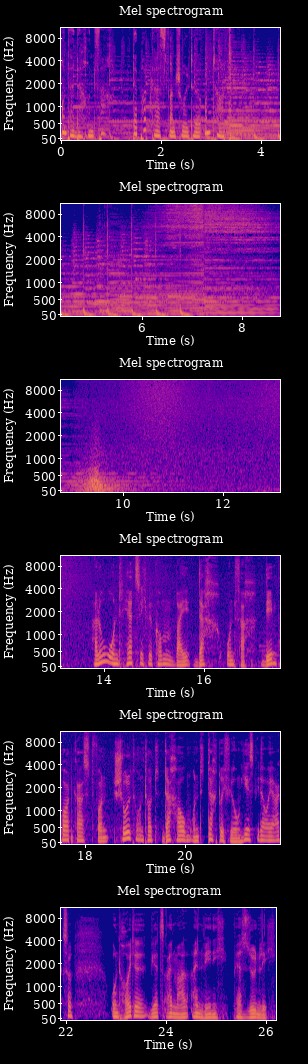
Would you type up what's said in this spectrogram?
Unter Dach und Fach, der Podcast von Schulte und Todd. Hallo und herzlich willkommen bei Dach und Fach, dem Podcast von Schulte und Todd Dachhauben und Dachdurchführung. Hier ist wieder euer Axel und heute wird's einmal ein wenig persönlich.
